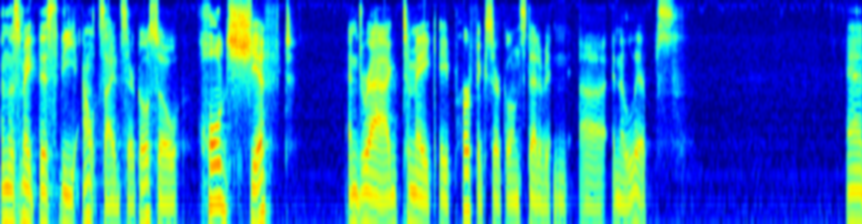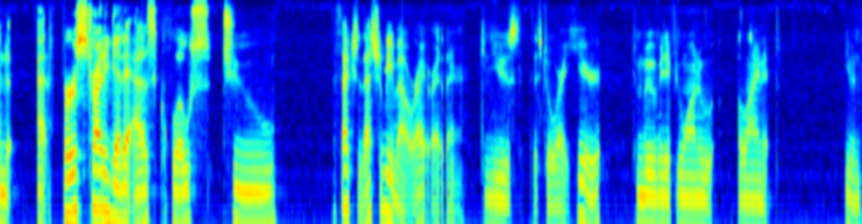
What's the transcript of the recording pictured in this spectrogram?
And let's make this the outside circle. So hold shift and drag to make a perfect circle instead of an, uh, an ellipse. And at first try to get it as close to, that's actually, that should be about right right there. You can use this tool right here to move it if you want to align it even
